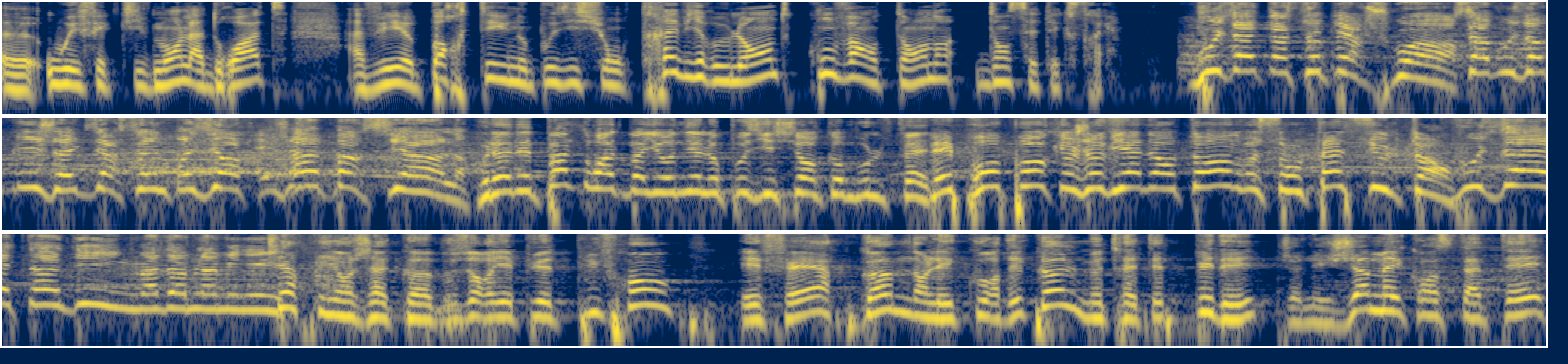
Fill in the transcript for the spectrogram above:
euh, où effectivement la droite avait porté une opposition très virulente qu'on va entendre dans cet extrait. Vous êtes un super choix. Ça vous oblige à exercer une présidence impartiale. Vous n'avez pas le droit de baïonner l'opposition comme vous le faites. Les propos que je viens d'entendre sont insultants. Vous êtes indigne, Madame la Ministre. Cher client Jacob, vous auriez pu être plus franc et faire comme dans les cours d'école, me traiter de PD. Je n'ai jamais constaté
